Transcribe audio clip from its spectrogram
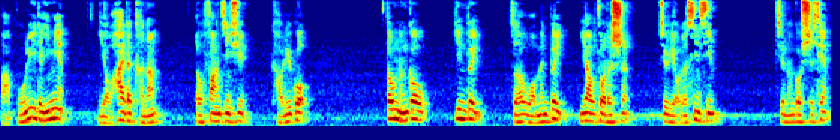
把不利的一面、有害的可能都放进去考虑过，都能够应对，则我们对要做的事就有了信心，就能够实现。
